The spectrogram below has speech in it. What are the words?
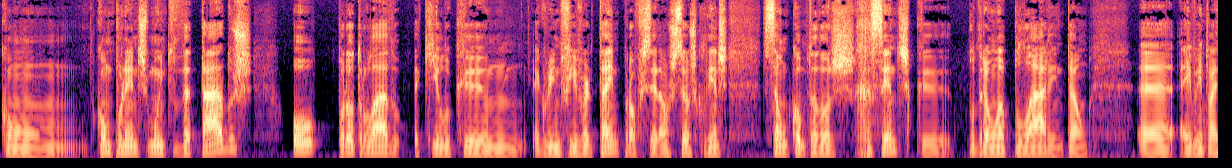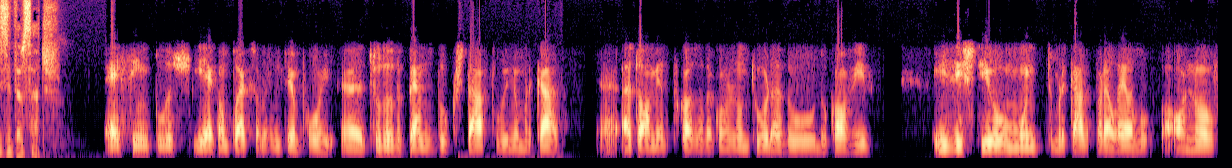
com componentes muito datados ou, por outro lado, aquilo que hum, a Green Fever tem para oferecer aos seus clientes são computadores recentes que poderão apelar então a eventuais interessados? É simples e é complexo ao mesmo tempo, Rui. Uh, tudo depende do que está a fluir no mercado. Eh, atualmente, por causa da conjuntura do, do Covid, existiu muito mercado paralelo ao novo,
